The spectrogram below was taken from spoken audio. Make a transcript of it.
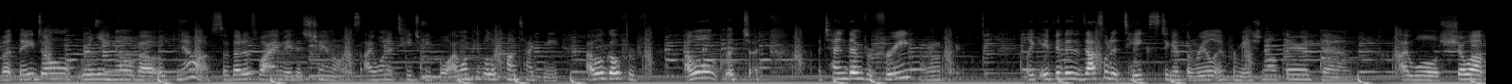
but they don't really know about Okinawa. So that is why I made this channel. Is I want to teach people. I want people to contact me. I will go for, I will attend them for free. I don't care. Like if it, that's what it takes to get the real information out there, then I will show up.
